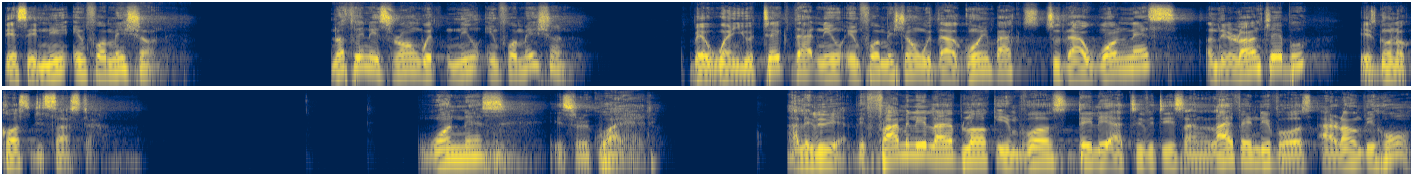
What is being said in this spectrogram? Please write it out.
There's a new information. Nothing is wrong with new information. But when you take that new information without going back to that oneness on the round table, it's going to cause disaster. Oneness is required. Hallelujah. The family life block involves daily activities and life endeavors around the home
